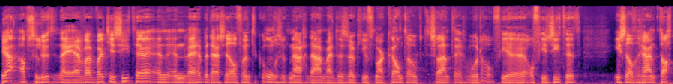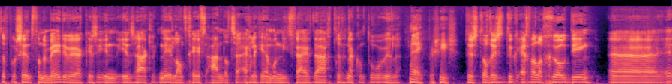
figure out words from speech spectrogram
Ja, absoluut. Nou ja, wat, wat je ziet, hè, en, en wij hebben daar zelf natuurlijk onderzoek naar gedaan, maar dus ook, je hoeft maar kranten open te slaan tegenwoordig of je, of je ziet het, is dat ruim 80% van de medewerkers in, in zakelijk Nederland geeft aan dat ze eigenlijk helemaal niet vijf dagen terug naar kantoor willen. Nee, precies. Dus dat is natuurlijk echt wel een groot ding. Uh,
